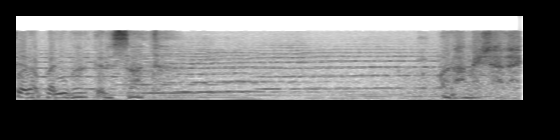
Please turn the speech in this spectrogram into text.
तेरा परिवार तेरे साथ है। और हमेशा रहेगा।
